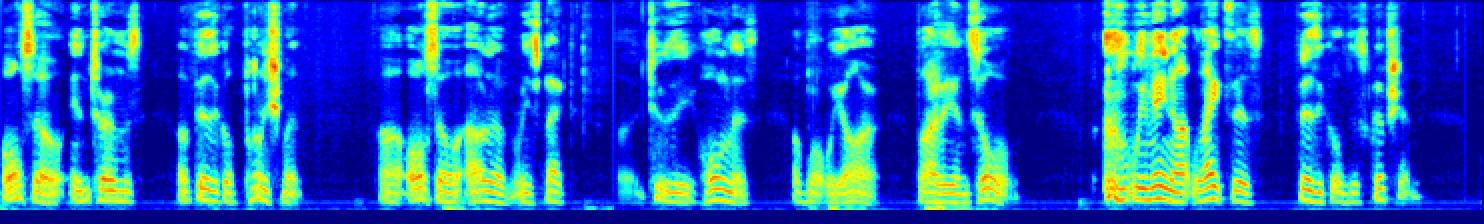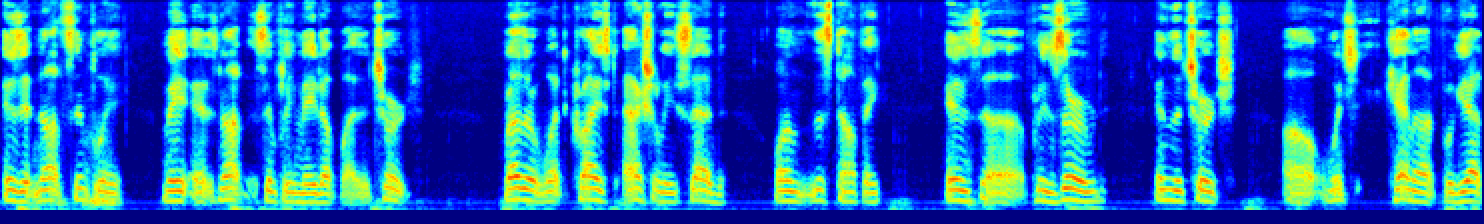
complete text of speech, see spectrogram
also in terms of physical punishment, uh, also out of respect to the wholeness of what we are, body and soul. we may not like this physical description. Is it not simply made, it's not simply made up by the church. Rather, what Christ actually said on this topic is uh, preserved in the church, uh, which cannot forget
